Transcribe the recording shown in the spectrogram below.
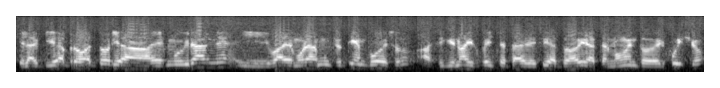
que la actividad probatoria es muy grande y va a demorar mucho tiempo eso, así que no hay fecha establecida todavía hasta el momento del juicio.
